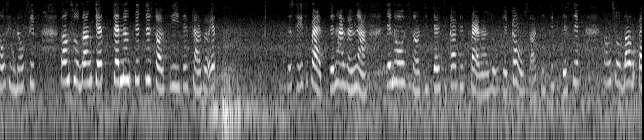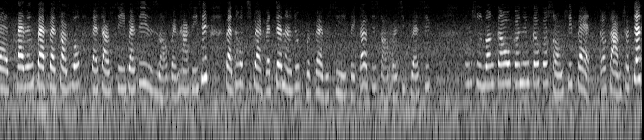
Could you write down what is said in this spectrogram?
หกสิบหกสิบบางสูตรบางเจ็ดเจ็ดหนึ่งเจ็ดเจ็ดสองสี่เจ็ดสามสิบเอ็ดเจ็ดสี่สิบแปดเจ็ดห้าสามอย่างเจ็ดหกสิบสองเจ็ดเจ็ดสิบเก้าเจ็ดแปดนะเจ็ดเก้าสามเจ็ดสิบเจ็ดสิบบางสูตรบางแปดแปดหนึ่งแปดแปดสองหกแปดสามสี่แปดสี่สองแปดห้าสี่สิบแปดหกสิบแปดแปดเจ็ดนะจุกแปดแปดสี่แปดเก้าเจ็ดสองแปดสิบแปดสิบ บางสูตรบางเก้าเก้าหนึ่งเก้าเก้าสองสิบแปดเก้าสามสิบเจ็ด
